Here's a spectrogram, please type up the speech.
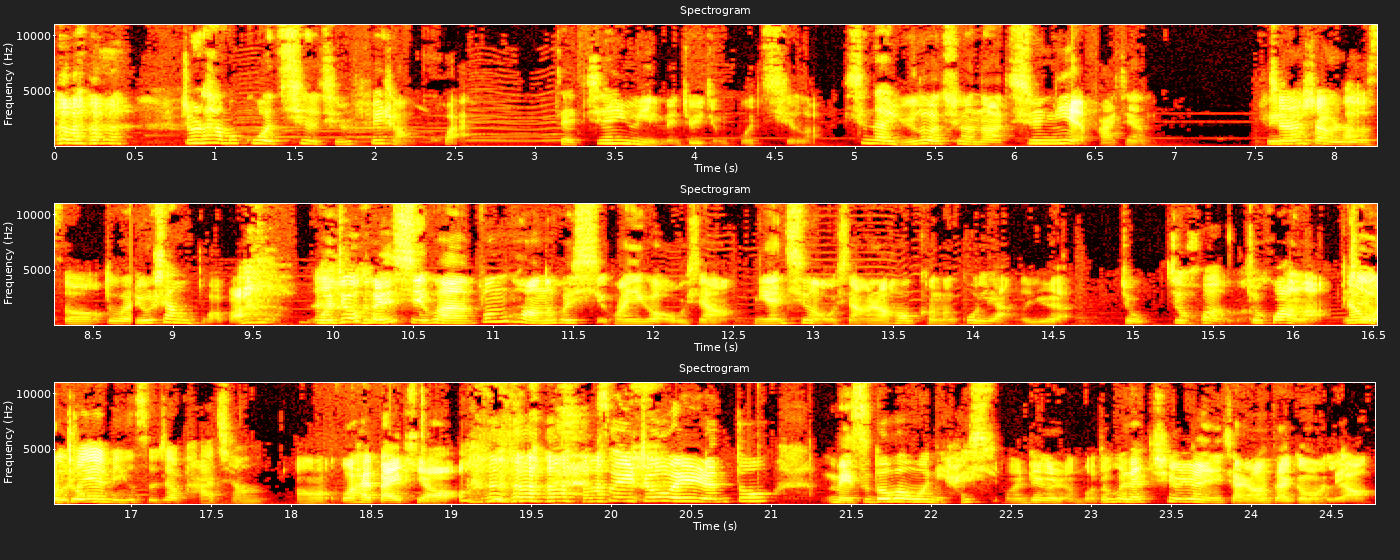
就是他们过气的其实非常快，在监狱里面就已经过期了。现在娱乐圈呢，其实你也发现，经常上热。搜，对，比如像我吧，我就很喜欢，疯狂的会喜欢一个偶像，年轻偶像，然后可能过两个月就就换了。就换了，然后我专业名词叫爬墙。哦，我还白嫖，所以周围人都每次都问我你还喜欢这个人吗？都会来确认一下，然后再跟我聊。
